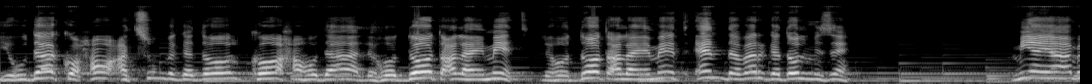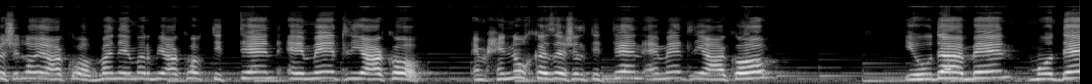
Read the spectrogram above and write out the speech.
יהודה כוחו עצום וגדול, כוח ההודאה, להודות על האמת. להודות על האמת, אין דבר גדול מזה. מי היה אבא שלו יעקב? מה נאמר ביעקב? תיתן אמת ליעקב. עם חינוך כזה של תיתן אמת ליעקב, יהודה הבן מודה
